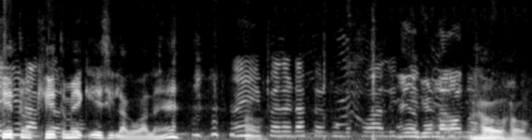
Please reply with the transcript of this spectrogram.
खेत में खेत में एक एसी लगवा ले हैं? नहीं पहले डॉक्टर को दिखवा लीजिए। गेट लगाओ तो। हाँ हाँ।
